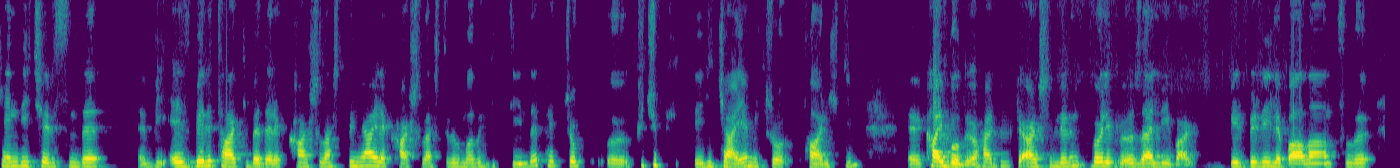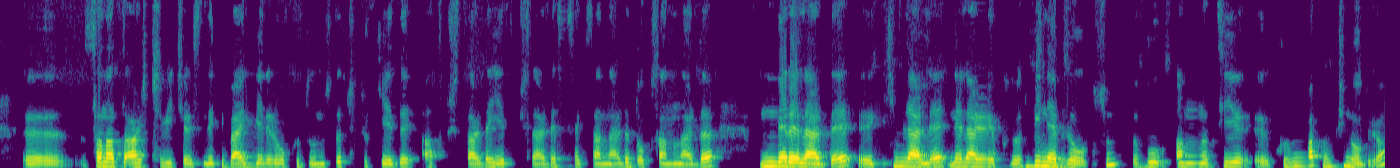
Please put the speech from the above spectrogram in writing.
kendi içerisinde e, bir ezberi takip ederek karşılaş, dünya ile karşılaştırılmalı gittiğinde pek çok e, küçük e, hikaye, mikro tarih diyeyim, kayboluyor. Halbuki arşivlerin böyle bir özelliği var. Birbiriyle bağlantılı sanat arşivi içerisindeki belgeleri okuduğunuzda Türkiye'de 60'larda, 70'lerde, 80'lerde, 90'larda nerelerde, kimlerle neler yapılıyordu bir nebze olsun bu anlatıyı kurmak mümkün oluyor.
